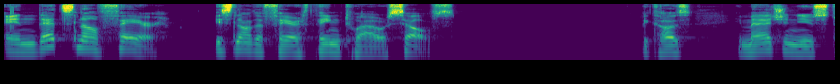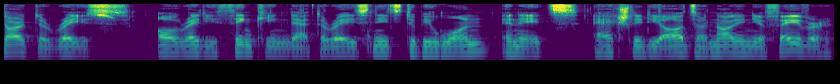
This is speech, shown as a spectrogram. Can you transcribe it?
And that's not fair. It's not a fair thing to ourselves. Because imagine you start the race already thinking that the race needs to be won and it's actually the odds are not in your favor.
